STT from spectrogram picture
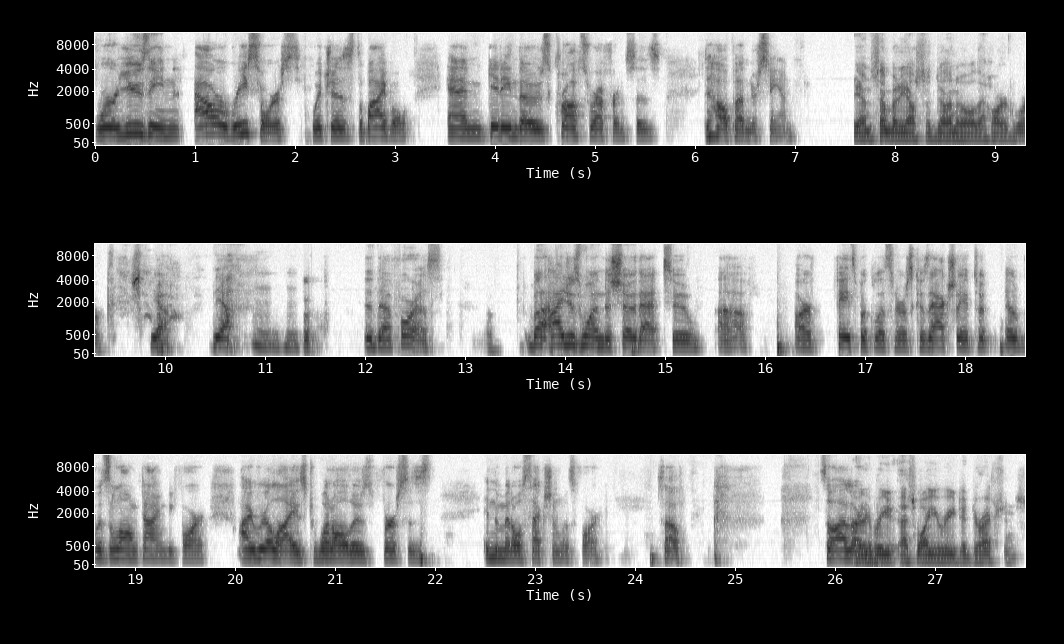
We're using our resource, which is the Bible, and getting those cross references to help understand. Yeah, and somebody else has done all the hard work. Yeah. Yeah. Mhm. did that for us. But I just wanted to show that to uh, our Facebook listeners because actually it took it was a long time before I realized what all those verses in the middle section was for. So, so I learned. read, that's why you read the directions.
